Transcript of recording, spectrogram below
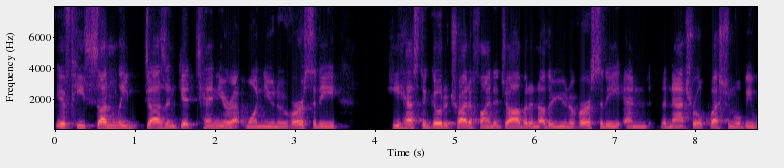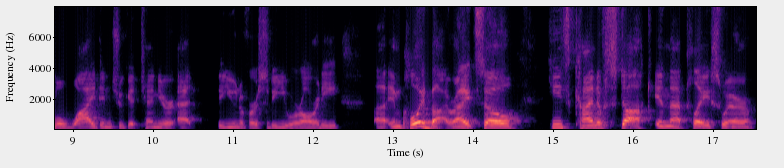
If he suddenly doesn't get tenure at one university, he has to go to try to find a job at another university. And the natural question will be well, why didn't you get tenure at the university you were already uh, employed by, right? So he's kind of stuck in that place where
